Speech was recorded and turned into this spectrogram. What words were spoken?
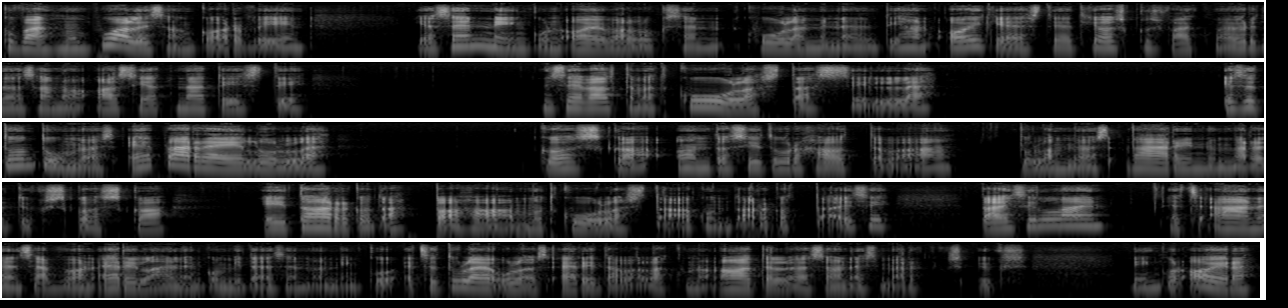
kuin vaikka mun puolison korviin. Ja sen niin kuin oivalluksen kuuleminen, että ihan oikeasti, että joskus vaikka mä yritän sanoa asiat nätisti, niin se ei välttämättä kuulosta sille. Ja se tuntuu myös epäreilulle, koska on tosi turhauttavaa tulla myös väärin ymmärretyksi, koska ei tarkoita pahaa, mutta kuulostaa kun tarkoittaisi. Tai sillain, että se äänensävy on erilainen kuin miten sen on, niin kuin, että se tulee ulos eri tavalla, kun on ajatellut, ja se on esimerkiksi yksi niin kuin oire.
